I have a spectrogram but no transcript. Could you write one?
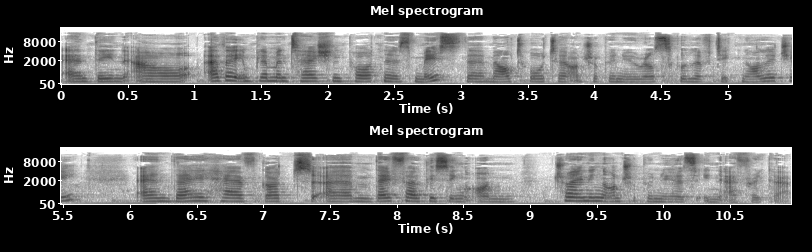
And then our other implementation partner is MES, the Meltwater Entrepreneurial School of Technology, and they have got um, they're focusing on training entrepreneurs in Africa.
